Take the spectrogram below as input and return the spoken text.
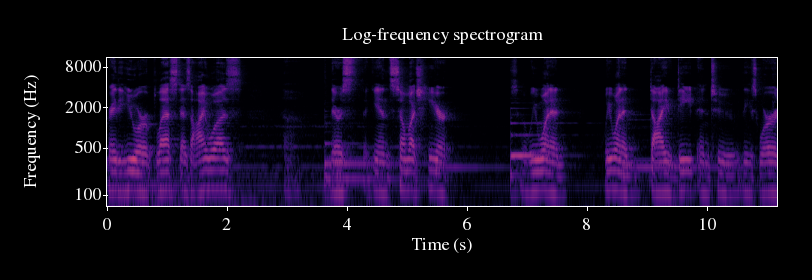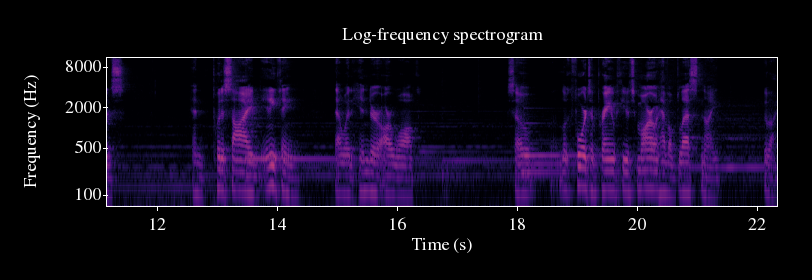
Pray that you are blessed as I was. Uh, there's again so much here. So we want to we want to dive deep into these words and put aside anything that would hinder our walk. So look forward to praying with you tomorrow and have a blessed night. Goodbye.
